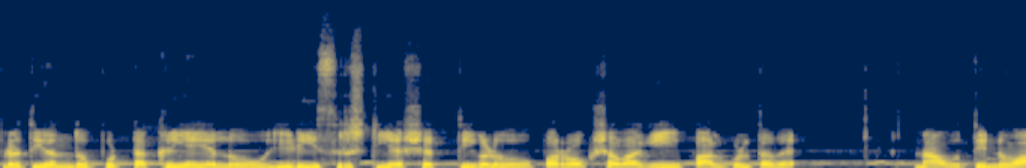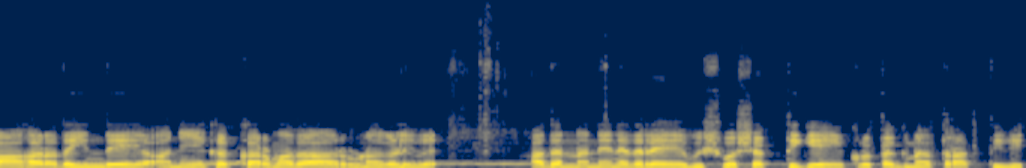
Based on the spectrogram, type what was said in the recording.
ಪ್ರತಿಯೊಂದು ಪುಟ್ಟ ಕ್ರಿಯೆಯಲ್ಲೂ ಇಡೀ ಸೃಷ್ಟಿಯ ಶಕ್ತಿಗಳು ಪರೋಕ್ಷವಾಗಿ ಪಾಲ್ಗೊಳ್ತವೆ. ನಾವು ತಿನ್ನುವ ಆಹಾರದ ಹಿಂದೆ ಅನೇಕ ಕರ್ಮದ ಋಣಗಳಿವೆ. ಅದನ್ನು ನೆನೆದರೆ ವಿಶ್ವಶಕ್ತಿಗೆ ಕೃತಜ್ಞತರಾಗ್ತೀವಿ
